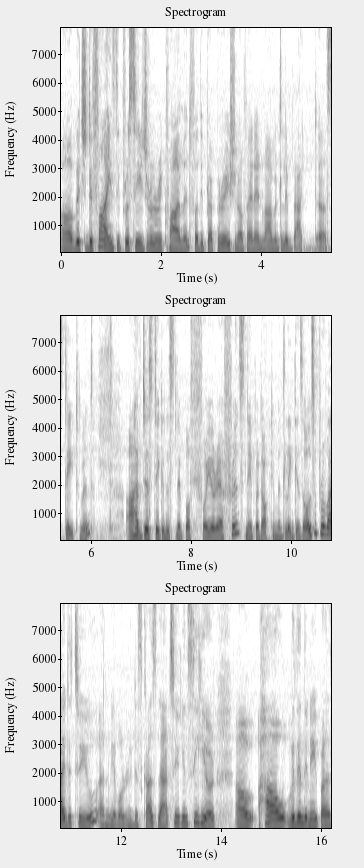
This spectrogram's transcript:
uh, which defines the procedural requirement for the preparation of an environmental impact uh, statement. I have just taken the snip of for your reference. NEPA document link is also provided to you and we have already discussed that. So, you can see here uh, how within the NEPA,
